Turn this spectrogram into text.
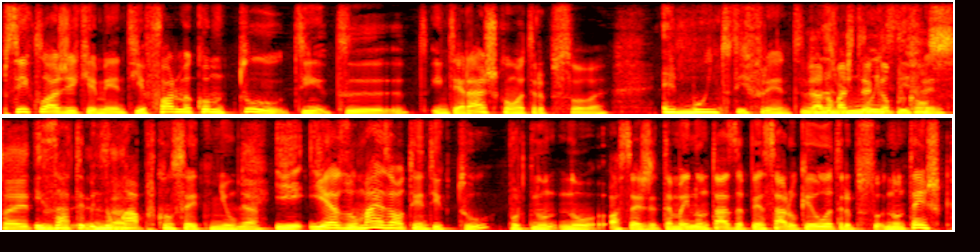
psicologicamente, e a forma como tu te, te- te interages com outra pessoa é muito diferente. Já não vais ter aquele diferente. preconceito Exatamente, não exato. há preconceito nenhum. Yeah. E, e és o mais autêntico tu, porque não, não- ou seja, também não estás a pensar o que a outra pessoa. Não tens que.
